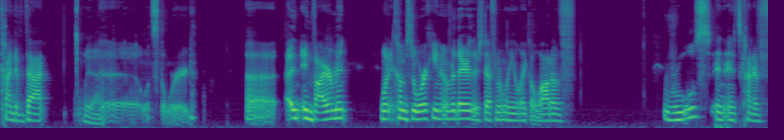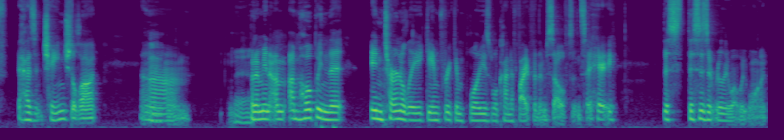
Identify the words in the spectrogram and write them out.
kind of that yeah. uh, what's the word uh an environment when it comes to working over there there's definitely like a lot of rules and, and it's kind of hasn't changed a lot um yeah. but i mean i'm i'm hoping that internally game freak employees will kind of fight for themselves and say hey this this isn't really what we want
